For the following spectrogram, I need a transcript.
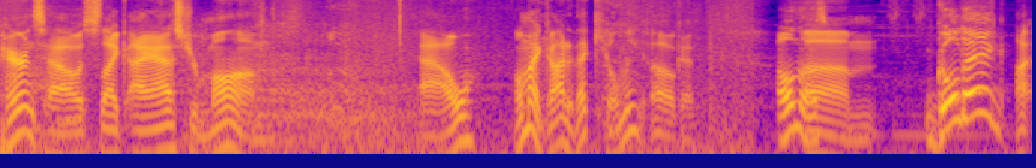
parents' house like I asked your mom ow oh my god did that kill me oh okay Almost um gold egg. I-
